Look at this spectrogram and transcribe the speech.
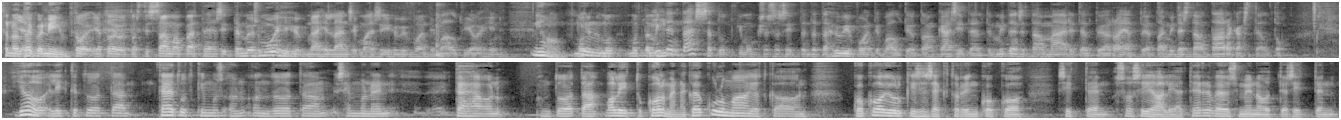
Sanotaanko ja, niin? To, ja toivottavasti sama pätee sitten myös muihin näihin länsimaisiin hyvinvointivaltioihin. Joo, mut, mut, mutta miten tässä tutkimuksessa sitten tätä hyvinvointivaltiota on käsitelty? Miten sitä on määritelty ja rajattu tai miten sitä on tarkasteltu? Joo, eli tuota, tämä tutkimus on, on tuota, semmoinen, tähän on, on tuota, valittu kolme näkökulmaa, jotka on koko julkisen sektorin koko, sitten sosiaali- ja terveysmenot ja sitten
